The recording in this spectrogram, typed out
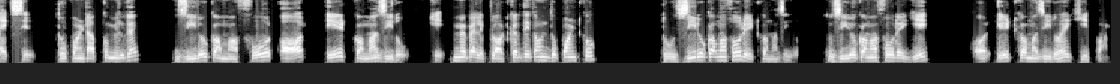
एक्स से, दो पॉइंट आपको मिल गए, ज़ीरो कॉमा फोर और एट कॉमा ज़ीरो। मैं पहले प्लॉट कर देता हूँ इन दो पॉइंट को। तो zero comma four, eight comma zero. तो ज़ीरो कॉमा फोर है ये, और एट कॉमा ज़ीरो है ये पॉइंट।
